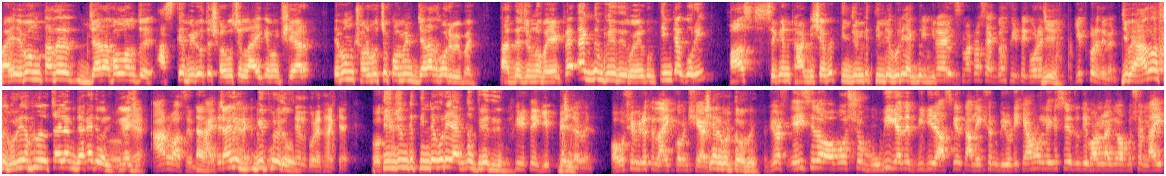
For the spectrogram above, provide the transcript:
ভাই এবং তাদের যারা বললাম তো আজকে ভিডিওতে সর্বোচ্চ লাইক এবং শেয়ার এবং সর্বোচ্চ কমেন্ট যারা করবে ভাই তাদের জন্য ভাই একটা একদম ফ্রি দিয়ে দেবো। এরকম তিনটা করি ফার্স্ট সেকেন্ড থার্ড হিসাবে তিনজনকে তিনটা করি একদম তিনটা করে স্মার্ট ওয়াচ একদম ফ্রিতে করে। গিফট করে দিবেন। জি ভাই আরও আছে ঘড়ি আপনারা চাইলে আমি দেখাইতে পারি ঠিক আছে? আরও আছে। হ্যাঁ, ভাইদের চাইলে gift করে দেবো। সেল করে থাকে। তিনজনকে তিনটা করি একদম ফ্রি দিয়ে দেবো। ফ্রিতে গিফট পেয়ে যাবেন। অবশ্যই ভিডিওতে লাইক কমেন্ট শেয়ার শেয়ার করতে হবে। ভিউয়ার্স এই ছিল অবশ্য মুভি গ্যাজেট বিডির আজকের কালেকশন ভিডিওটি কেমন লেগেছে যদি ভালো লাগে অবশ্যই লাইক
